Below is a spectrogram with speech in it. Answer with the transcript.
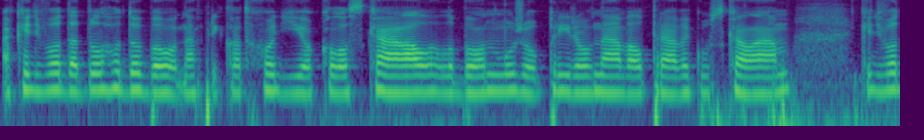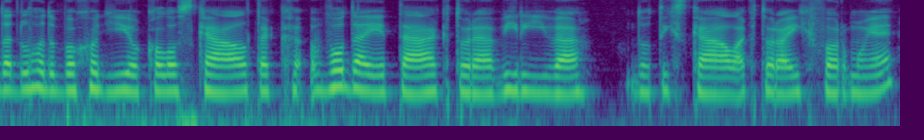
A keď voda dlhodobo napríklad chodí okolo skál, lebo on mužov prirovnával práve ku skalám, keď voda dlhodobo chodí okolo skál, tak voda je tá, ktorá vyrýva do tých skál a ktorá ich formuje.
